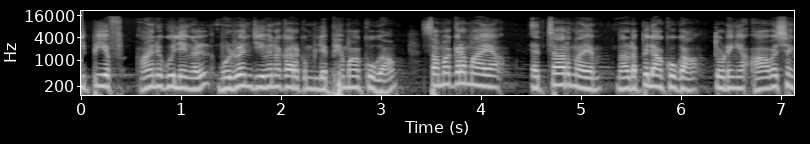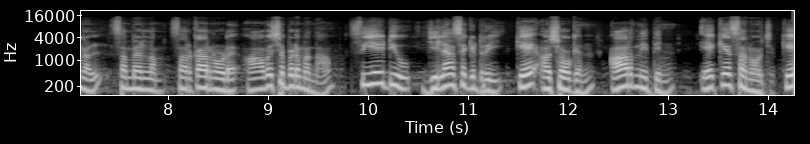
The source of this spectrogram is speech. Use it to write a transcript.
E P F ആനുകൂല്യങ്ങൾ മുഴുവൻ ജീവനക്കാർക്കും ലഭ്യമാക്കുക സമഗ്രമായ എച്ച് ആർ നയം നടപ്പിലാക്കുക തുടങ്ങിയ ആവശ്യങ്ങൾ സമ്മേളനം സർക്കാരിനോട് ആവശ്യപ്പെടുമെന്ന് സി ഐ ടി യു ജില്ലാ secretary K Ashokan R Nithin A K Sanoj K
